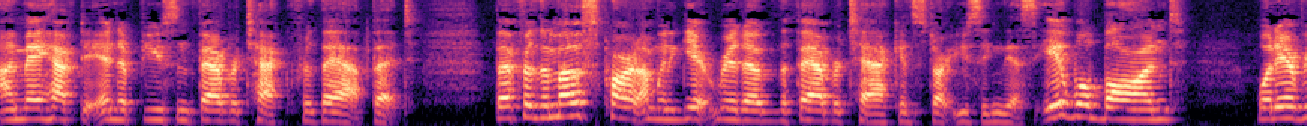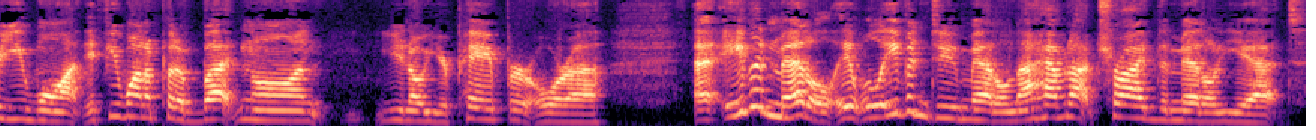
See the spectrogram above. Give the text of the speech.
I may have to end up using Fabri-Tac for that, but but for the most part, I'm going to get rid of the Fabri-Tac and start using this. It will bond whatever you want. If you want to put a button on, you know, your paper or a, a even metal, it will even do metal. Now, I have not tried the metal yet.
